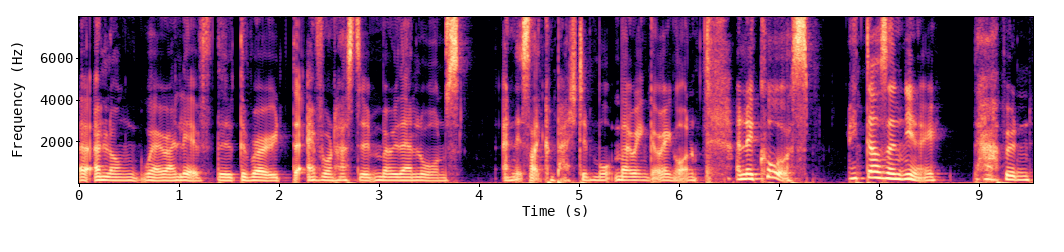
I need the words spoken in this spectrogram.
uh, along where I live, the, the road, that everyone has to mow their lawns, and it's like competitive mowing going on. And of course, it doesn't, you know, happen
